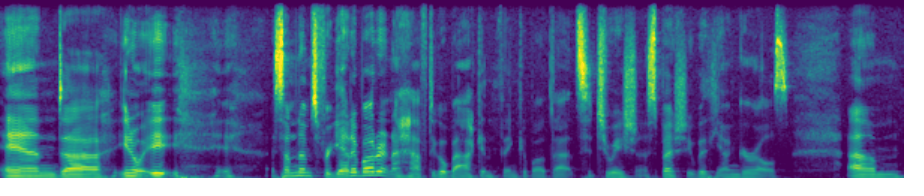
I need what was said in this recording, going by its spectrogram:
and uh, you know, it, I sometimes forget about it, and I have to go back and think about that situation, especially with young girls. Um,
